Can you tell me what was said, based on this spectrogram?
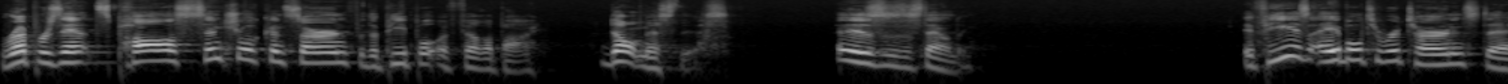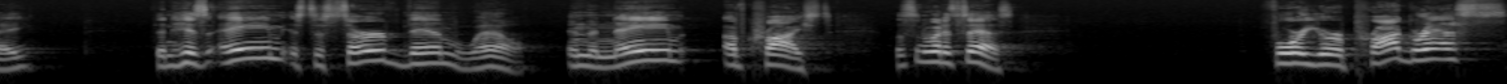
represents Paul's central concern for the people of Philippi. Don't miss this. This is astounding. If he is able to return and stay, then his aim is to serve them well in the name of Christ. Listen to what it says for your progress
